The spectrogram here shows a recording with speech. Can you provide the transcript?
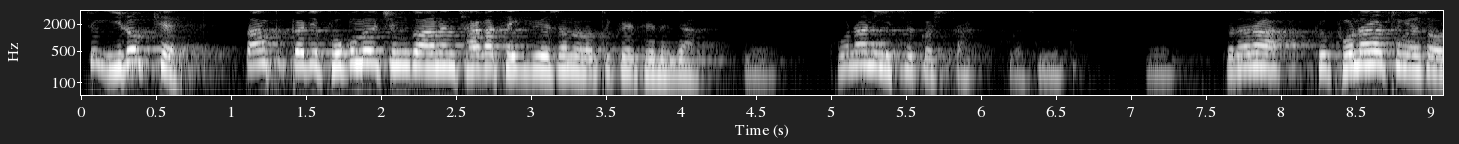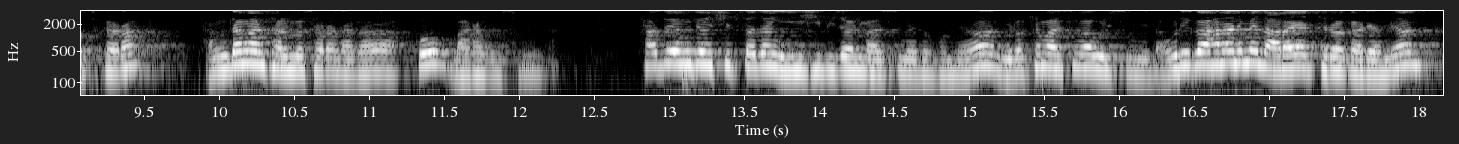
즉 이렇게 땅 끝까지 복음을 증거하는 자가 되기 위해서는 어떻게 되느냐? 예, 고난이 있을 것이다 것입니다. 예, 그러나 그 고난을 통해서 어떻게 하라? 당당한 삶을 살아나가고 말하고 있습니다. 사도행전 14장 22절 말씀에도 보면 이렇게 말씀하고 있습니다. 우리가 하나님의 나라에 들어가려면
